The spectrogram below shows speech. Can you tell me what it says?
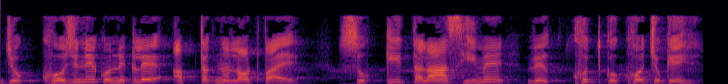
जो खोजने को निकले अब तक न लौट पाए। सुख की तलाश ही में वे खुद को खो चुके हैं।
